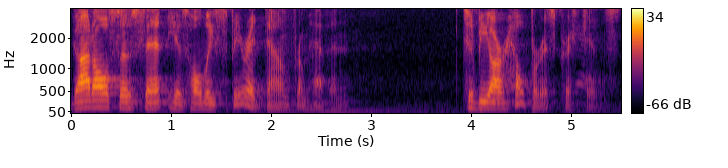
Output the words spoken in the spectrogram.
God also sent his Holy Spirit down from heaven to be our helper as Christians.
